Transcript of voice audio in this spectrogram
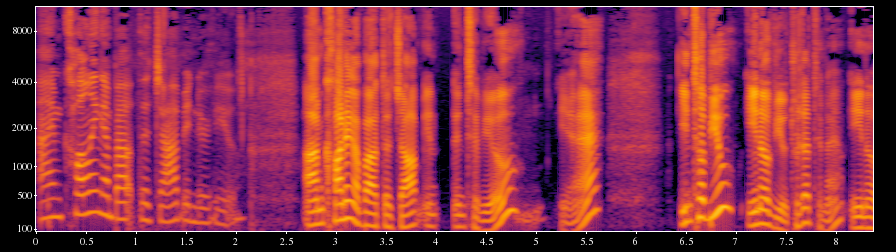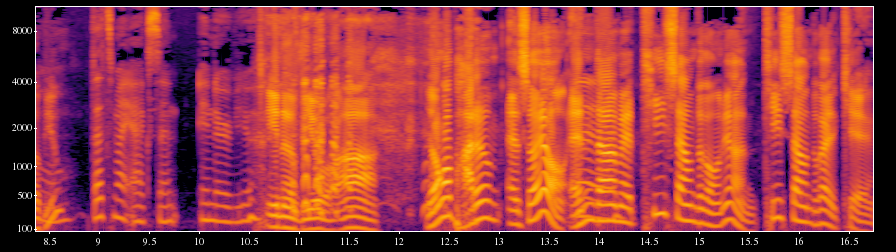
I'm calling about the job interview. I'm calling about the job in, interview. 예. 인터뷰? 인터뷰. 둘다 되나요? 인터뷰? Oh, that's my accent. Interview. 인터뷰. 아, 영어 발음에서요. N 네. 다음에 T 사운드가 오면 T 사운드가 이렇게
